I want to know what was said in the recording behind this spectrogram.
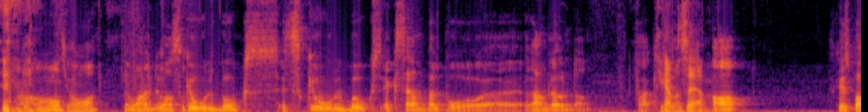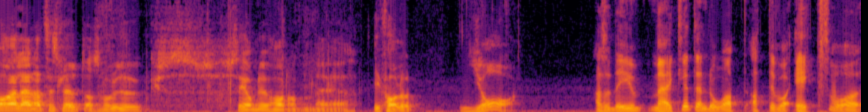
Ja. ja. Det var, det var en skolboks, ett skolboksexempel på uh, ramla undan. Faktiskt. Det kan man säga. Ja. Ska vi spara Lennart till slut då så får du se om du har någon uh, i Falun. Ja. Alltså det är ju märkligt ändå att, att det var X var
